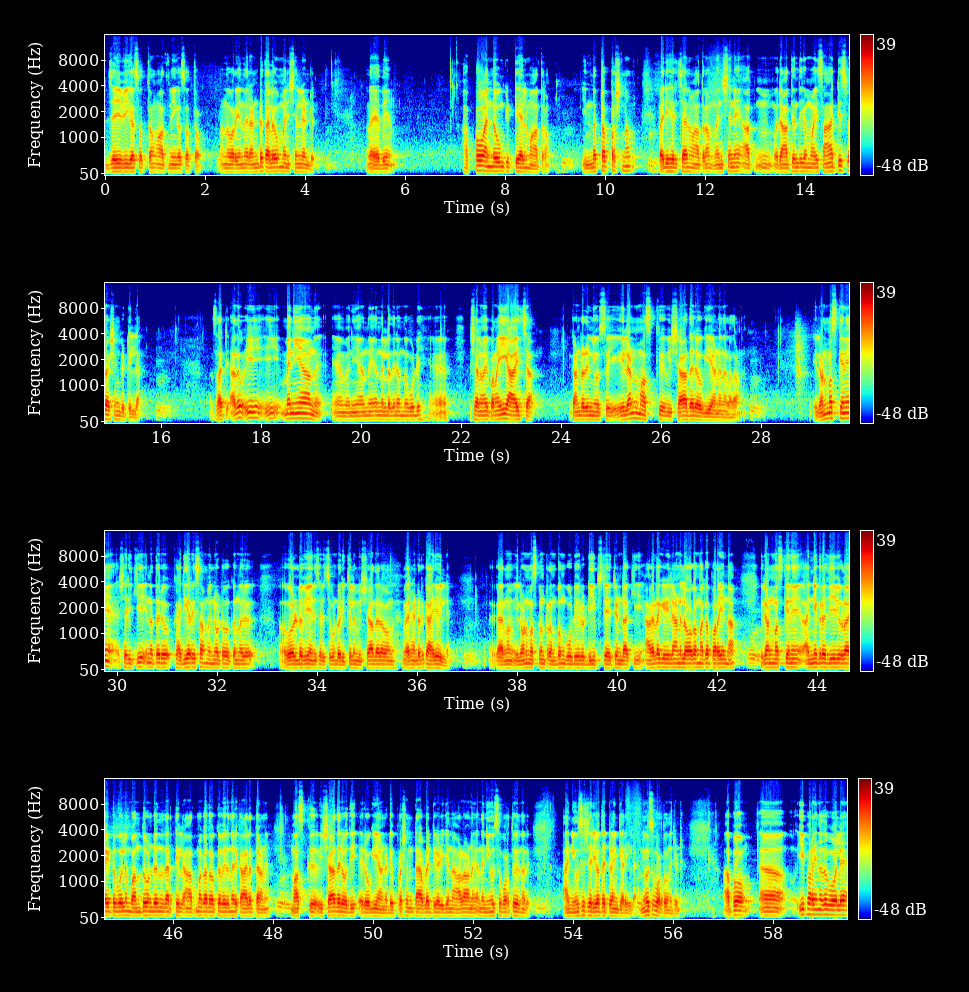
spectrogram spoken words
ജൈവിക സ്വത്വം ആത്മീക സ്വത്വം എന്ന് പറയുന്ന രണ്ട് തലവും മനുഷ്യനിലുണ്ട്. അതായത് അപ്പോ അന്നവും കിട്ടിയാൽ മാത്രം. ഇന്നത്തെ പ്രശ്നം പരിഹരിച്ചാൽ മാത്രം മനുഷ്യനെ ഒരു ആത്യന്തികമായി സാറ്റിസ്ഫാക്ഷൻ കിട്ടില്ല. സാറ്റി അത് ഈ ഈ മെനിയാന്ന് മെനിയാന്ന് എന്നുള്ളതിനൊന്നുകൂടി വിശാലമായി പറഞ്ഞ ഈ ആഴ്ച കണ്ടൊരു ന്യൂസ് ഇലൺ മസ്ക് വിഷാദ രോഗിയാണ് എന്നുള്ളതാണ്. ഇലോൺ മസ്കിനെ ശരിക്ക് ഇന്നത്തെ ഒരു കരിയറിസം മുന്നോട്ട് വെക്കുന്ന ഒരു വേൾഡ് വ്യൂ അനുസരിച്ച് കൊണ്ട് ഒരിക്കലും വിഷാദരോഗം വരേണ്ട ഒരു കാര്യമില്ല. കാരണം ഇലോൺ മസ്കും ട്രംപും കൂടി ഒരു ഡീപ്പ് സ്റ്റേറ്റ് ഉണ്ടാക്കി. അവരുടെ കീഴിലാണ് ലോകം എന്നൊക്കെ പറയുന്ന ഇലോൺ മസ്കിന് അന്യഗ്രഹജീവികളായിട്ട് പോലും ബന്ധമുണ്ട് എന്ന തരത്തിൽ ആത്മകഥ ഒക്കെ വരുന്ന ഒരു കാലത്താണ് മസ്ക് വിഷാദ രോഗി രോഗിയാണ്. ഡിപ്രഷൻ ടാബ്ലറ്റ് കഴിക്കുന്ന ആളാണ് എന്ന ന്യൂസ് പുറത്തു വരുന്നത്. ആ ന്യൂസ് ശരിയോ തെറ്റോ എനിക്കറിയില്ല. ന്യൂസ് പുറത്തു വന്നിട്ടുണ്ട്. അപ്പോൾ ഈ പറയുന്നത് പോലെ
